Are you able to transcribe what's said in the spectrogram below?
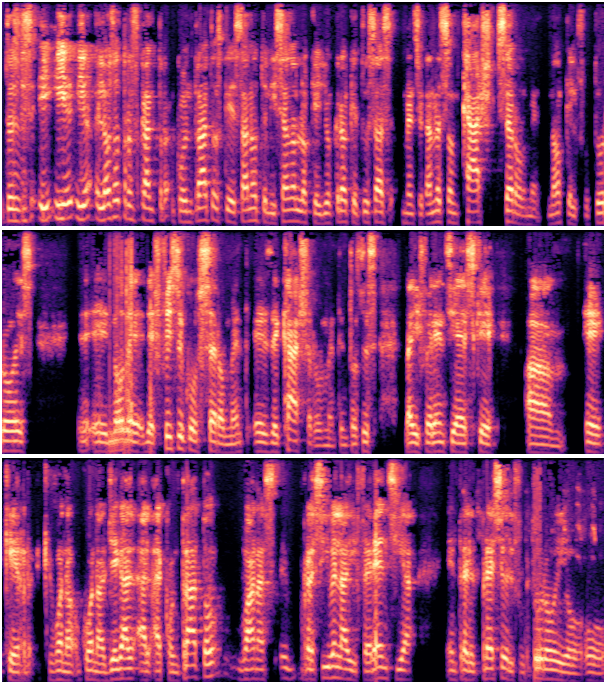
entonces, y, los otros contratos que están utilizando, lo que yo creo que tú estás mencionando son cash settlement, ¿no? Que el futuro es eh, eh, no de, de, physical settlement, es de cash settlement. Entonces, la diferencia es que, um, eh, que, bueno, cuando llega al, contrato, van a, reciben la diferencia entre el precio del futuro y o,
